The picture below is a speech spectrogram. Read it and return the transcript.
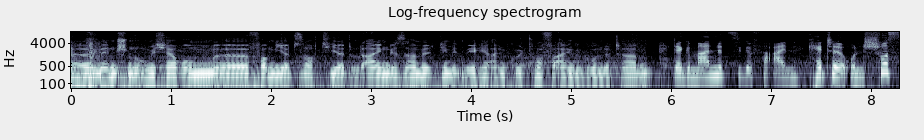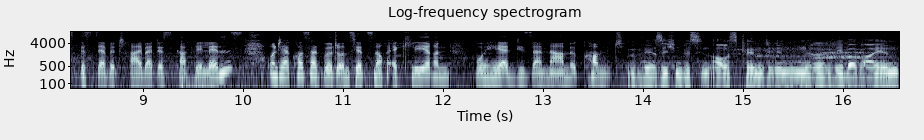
äh, Menschen um mich herum äh, formiert, sortiert und eingesammelt, die mit mir hier einen Kulturverein gegründet haben. Der gemeinnützige Verein Kette und Schuss ist der Betreiber des Café Lenz. Und Herr Kossack wird uns jetzt noch erklären, woher dieser Name kommt. Wer sich ein bisschen auskennt in äh, Webereien,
